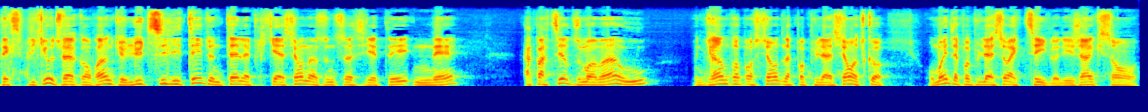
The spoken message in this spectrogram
d'expliquer ou de faire comprendre que l'utilité d'une telle application dans une société naît à partir du moment où une grande proportion de la population, en tout cas, au moins de la population active, là, des gens qui sont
